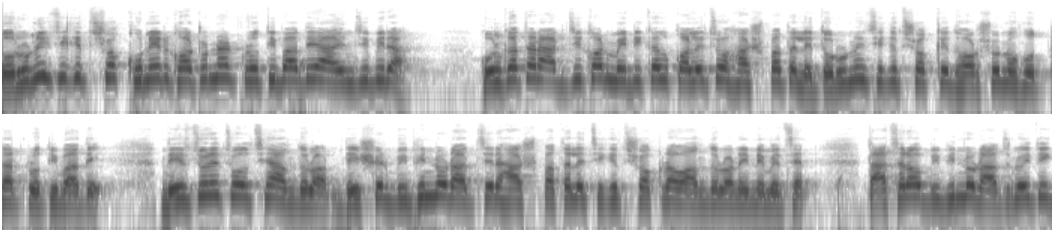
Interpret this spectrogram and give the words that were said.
তরুণী চিকিৎসক খুনের ঘটনার প্রতিবাদে আইনজীবীরা কলকাতার আরজিকর মেডিকেল কলেজ ও হাসপাতালে তরুণী চিকিৎসককে ধর্ষণ ও হত্যার প্রতিবাদে দেশজুড়ে চলছে আন্দোলন। দেশের বিভিন্ন রাজ্যের হাসপাতালে চিকিৎসকরাও আন্দোলনে নেমেছেন। তাছাড়াও বিভিন্ন রাজনৈতিক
